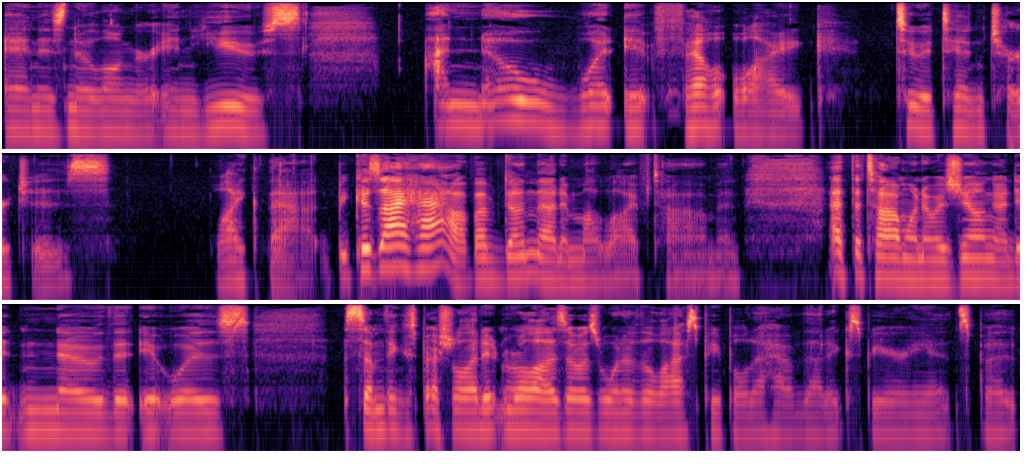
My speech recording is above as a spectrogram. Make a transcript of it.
and is no longer in use, I know what it felt like to attend churches like that because I have. I've done that in my lifetime. And at the time when I was young, I didn't know that it was something special. I didn't realize I was one of the last people to have that experience. But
